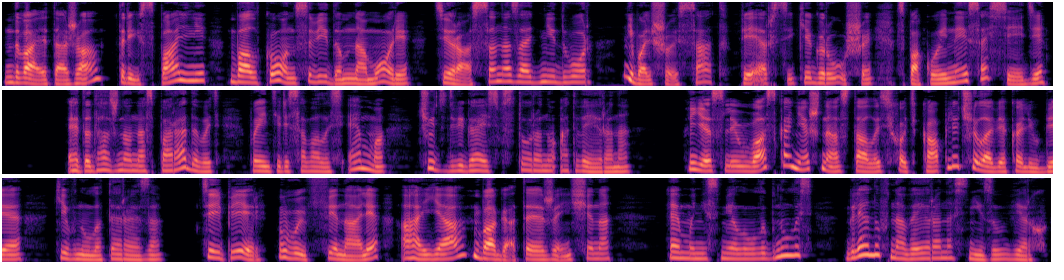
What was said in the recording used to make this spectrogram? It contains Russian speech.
«Два этажа, три спальни, балкон с видом на море, терраса на задний двор — Небольшой сад, персики, груши, спокойные соседи. «Это должно нас порадовать», — поинтересовалась Эмма, чуть сдвигаясь в сторону от Вейрона. «Если у вас, конечно, осталась хоть капля человеколюбия», — кивнула Тереза. «Теперь вы в финале, а я богатая женщина». Эмма несмело улыбнулась, глянув на Вейрона снизу вверх.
